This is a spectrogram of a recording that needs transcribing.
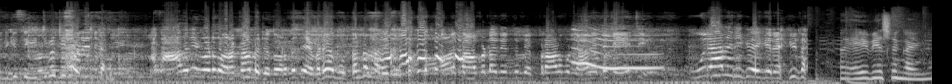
എനിക്ക് സീറ്റ് വെച്ചിട്ട് അറിയത്തില്ല ആ സാധനം ഇങ്ങോട്ട് തുറക്കാൻ പറ്റും തുറന്നിട്ട് എവിടെയാ കുത്തണ്ടെന്ന് അവിടെ നിന്ന് വെപ്രാളം ഞാൻ എന്റെ ചേച്ചി ഊരാതിരിക്കും ഇങ്ങനെ. ഏവിയേഷൻ കഴിഞ്ഞു.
